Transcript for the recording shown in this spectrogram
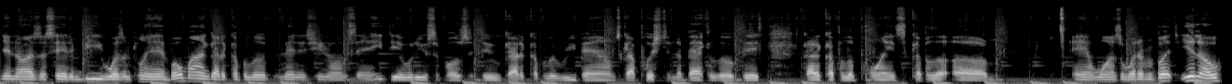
you know, as I said, Embiid wasn't playing. Boban got a couple of minutes, you know what I'm saying? He did what he was supposed to do, got a couple of rebounds, got pushed in the back a little bit, got a couple of points, a couple of um, and ones or whatever. But, you know,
